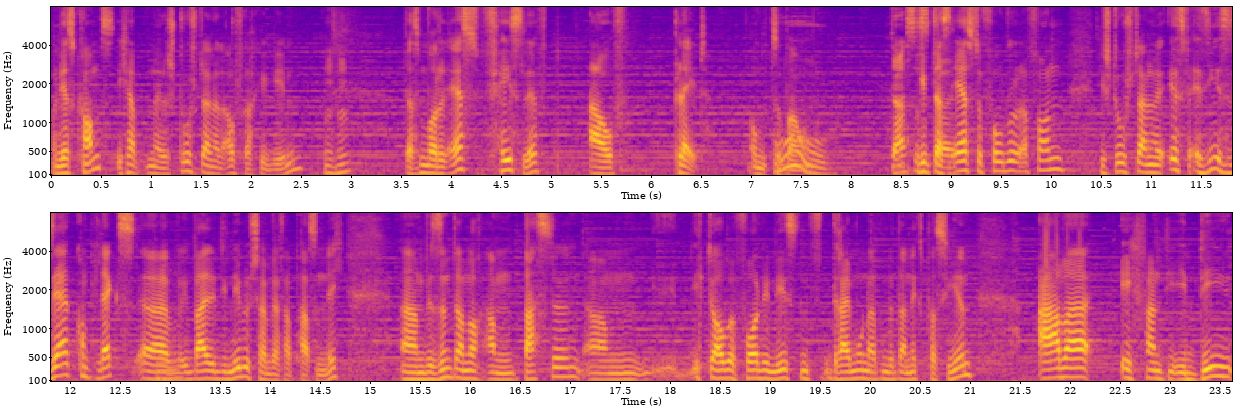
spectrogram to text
Und jetzt kommt's, ich habe eine Stoßstange in Auftrag gegeben, Mhm. das Model S Facelift auf Plate umzubauen. Uh, das ist gibt das geil. erste Foto davon. Die Stoßstange ist, sie ist sehr komplex, äh, Mhm. weil die Nebelscheinwerfer passen nicht. Ähm, wir sind dann noch am Basteln. Ähm, ich glaube, vor den nächsten drei Monaten wird da nichts passieren. Aber ich fand die Idee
